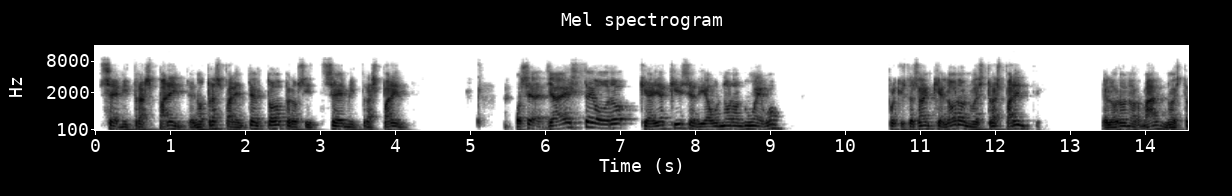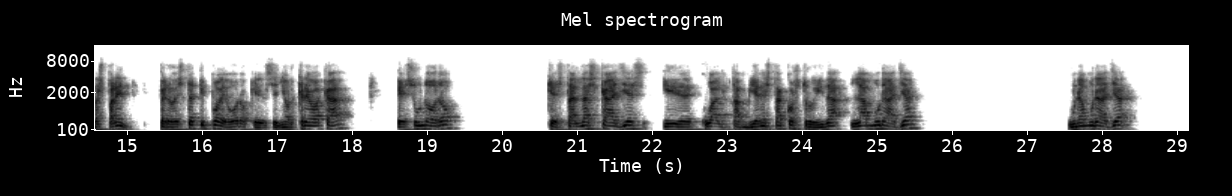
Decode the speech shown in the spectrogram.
semitransparente, no transparente del todo, pero sí semitransparente. O sea, ya este oro que hay aquí sería un oro nuevo, porque ustedes saben que el oro no es transparente. El oro normal no es transparente. Pero este tipo de oro que el Señor creó acá es un oro que está en las calles y de cual también está construida la muralla, una muralla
